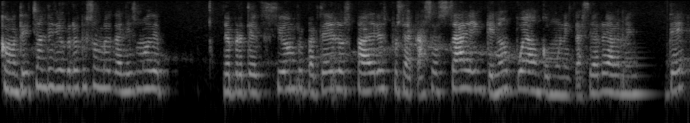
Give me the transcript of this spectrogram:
como te he dicho antes, yo creo que es un mecanismo de, de, protección por parte de los padres, por si acaso salen, que no puedan comunicarse realmente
